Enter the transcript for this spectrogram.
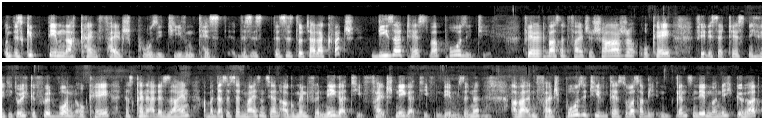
Und es gibt demnach keinen falsch positiven Test. Das ist, das ist totaler Quatsch. Dieser Test war positiv. Vielleicht war es eine falsche Charge, okay. Vielleicht ist der Test nicht richtig durchgeführt worden, okay. Das kann ja alles sein. Aber das ist dann meistens ja ein Argument für negativ, falsch negativ in dem Sinne. Aber einen falsch positiven Test, sowas habe ich im ganzen Leben noch nicht gehört,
